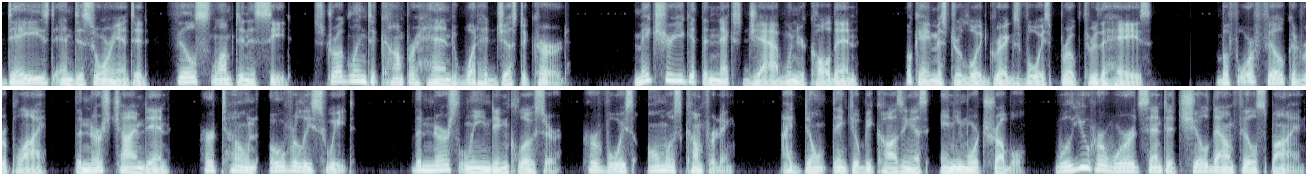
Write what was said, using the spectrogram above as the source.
Dazed and disoriented, Phil slumped in his seat, struggling to comprehend what had just occurred. Make sure you get the next jab when you're called in. Okay, Mr. Lloyd Greg's voice broke through the haze. Before Phil could reply, the nurse chimed in, her tone overly sweet. The nurse leaned in closer, her voice almost comforting. I don't think you'll be causing us any more trouble. Will you? Her words sent a chill down Phil's spine.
